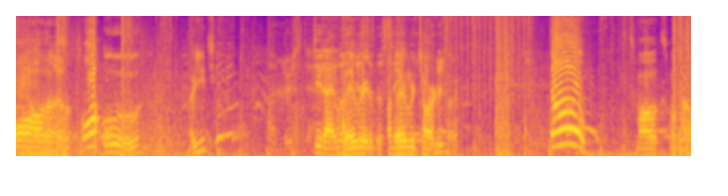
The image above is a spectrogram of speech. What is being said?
Oh, that's- oh, Ooh. are you cheating? Understand. Dude, I they literally re- just did the are they retarded? car. No! Small, small power.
